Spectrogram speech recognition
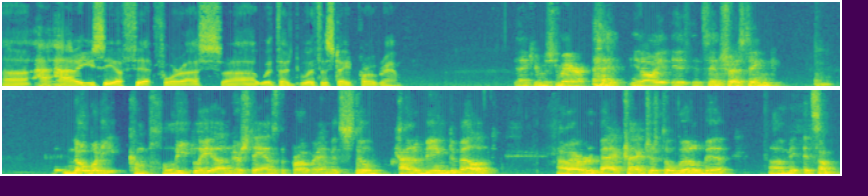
uh, how, how do you see a fit for us uh, with the with the state program? Thank you, Mr. Mayor. You know, it, it's interesting. Nobody completely understands the program. It's still kind of being developed. However, to backtrack just a little bit, um, it's a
